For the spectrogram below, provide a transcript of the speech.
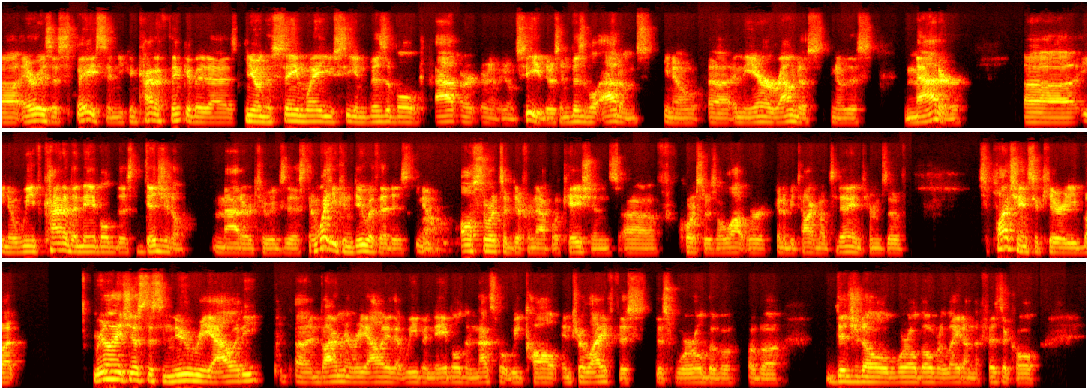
uh, areas of space, and you can kind of think of it as you know in the same way you see invisible at or, or you don't see there's invisible atoms you know uh, in the air around us. You know this matter. Uh, you know we've kind of enabled this digital matter to exist, and what you can do with it is you know all sorts of different applications. Uh, of course, there's a lot we're going to be talking about today in terms of supply chain security, but really it's just this new reality uh, environment reality that we've enabled and that's what we call interlife this this world of a, of a digital world overlaid on the physical.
